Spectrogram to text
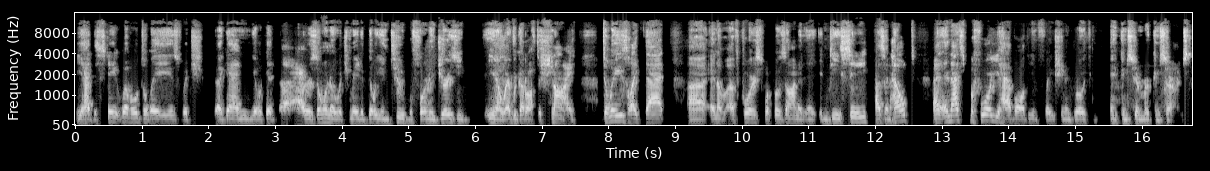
you had the state level delays, which again, you look at uh, Arizona, which made a billion two before New Jersey, you know, ever got off the schneid. Delays like that, uh, and of, of, course, what goes on in, in DC hasn't helped. And that's before you have all the inflation and growth and consumer concerns.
